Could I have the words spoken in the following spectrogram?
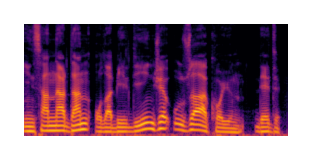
insanlardan olabildiğince uzağa koyun dedi.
